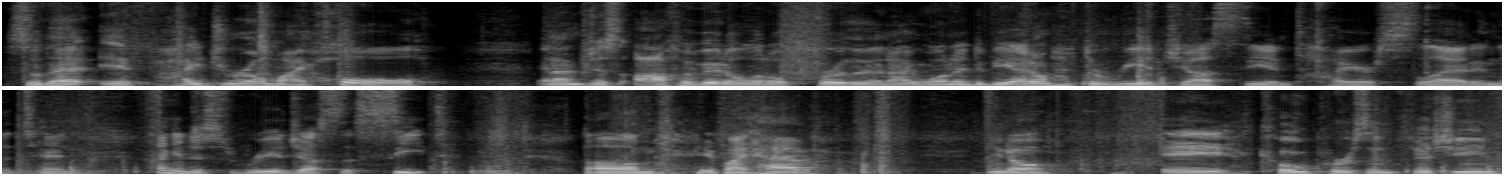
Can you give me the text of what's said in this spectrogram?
So that if I drill my hole and I'm just off of it a little further than I wanted to be, I don't have to readjust the entire sled in the tent. I can just readjust the seat. Um, if I have, you know, a co-person fishing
